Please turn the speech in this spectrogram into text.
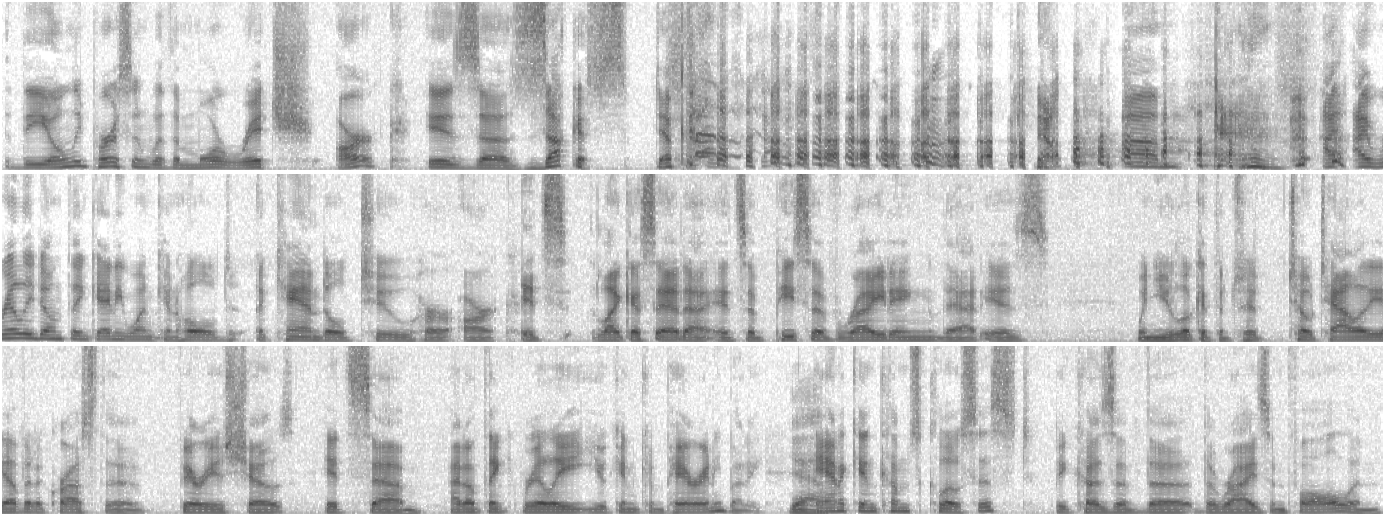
the only person with a more rich arc is uh, Zuckuss. Definitely. no, um, I, I really don't think anyone can hold a candle to her arc. It's like I said, uh, it's a piece of writing that is, when you look at the t- totality of it across the various shows, it's um, I don't think really you can compare anybody. Yeah. Anakin comes closest because of the the rise and fall, and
